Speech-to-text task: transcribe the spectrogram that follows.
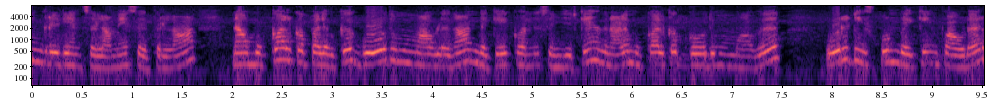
இன்கிரீடியன்ஸ் எல்லாமே சேர்த்துடலாம். நான் முக்கால் கப் அளவுக்கு கோதுமை மாவில் தான் இந்த கேக் வந்து செஞ்சுருக்கேன். அதனால முக்கால் கப் கோதுமை மாவு ஒரு டீஸ்பூன் பேக்கிங் பவுடர்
